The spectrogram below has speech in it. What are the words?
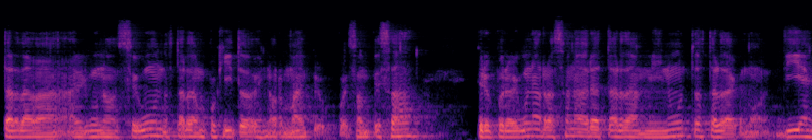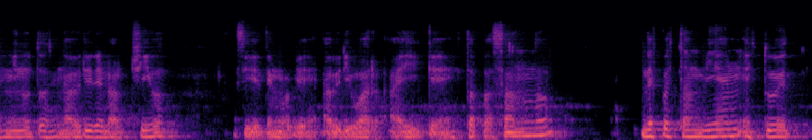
tardaba algunos segundos, tarda un poquito, es normal, pero pues son pesadas. Pero por alguna razón ahora tarda minutos, tarda como 10 minutos en abrir el archivo. Así que tengo que averiguar ahí qué está pasando. Después también estuve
